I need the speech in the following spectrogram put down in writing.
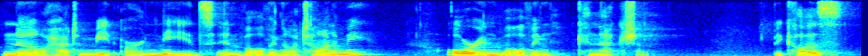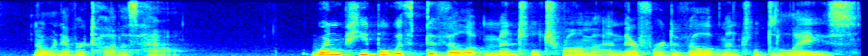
know how to meet our needs involving autonomy or involving connection because no one ever taught us how. When people with developmental trauma and therefore developmental delays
